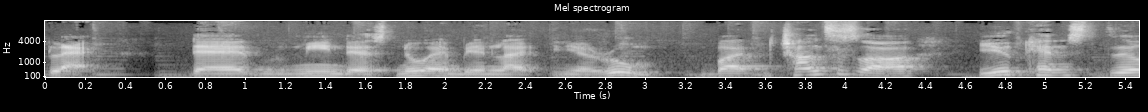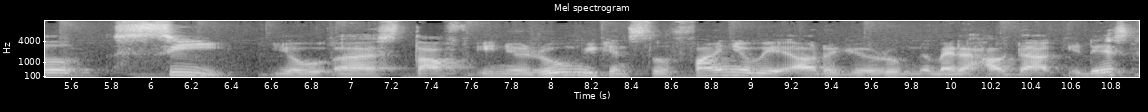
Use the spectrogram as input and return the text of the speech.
black, that would mean there's no ambient light in your room. But chances are you can still see your uh, stuff in your room. You can still find your way out of your room no matter how dark it is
